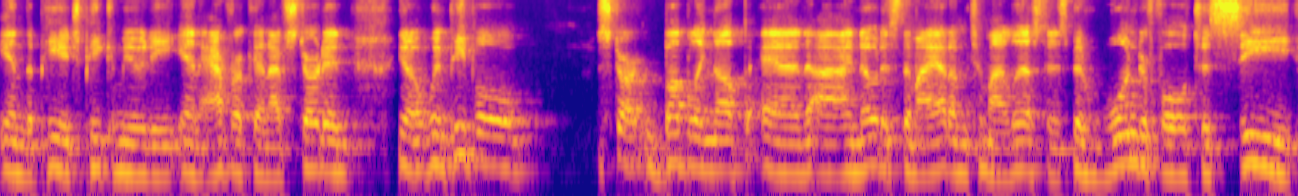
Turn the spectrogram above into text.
in the PHP community in Africa. And I've started, you know, when people start bubbling up and I notice them, I add them to my list. And it's been wonderful to see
